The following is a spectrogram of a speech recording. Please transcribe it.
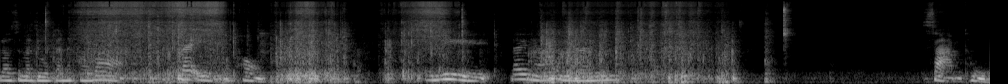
เราจะมาดูกันนะคะว่าได้เองมาผ่องวันนี้ได้มาประมาณสามถุง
